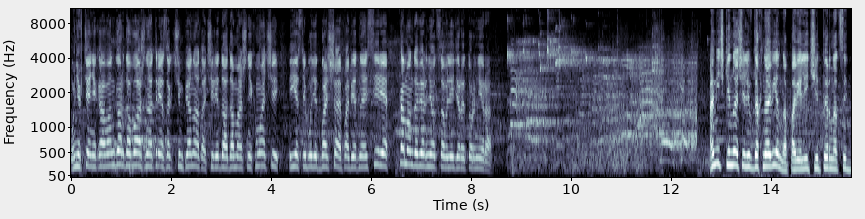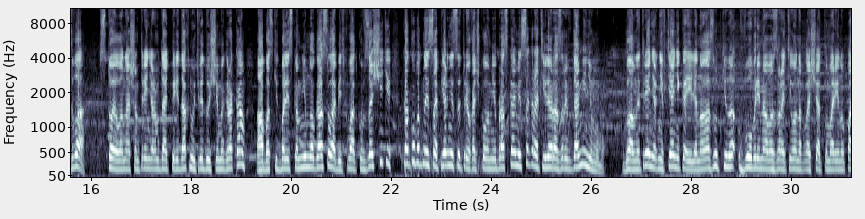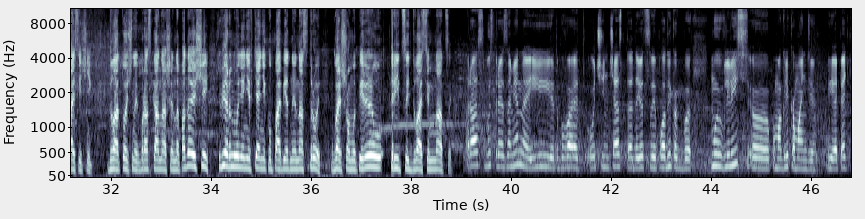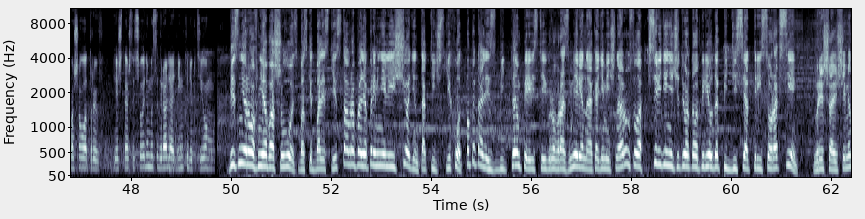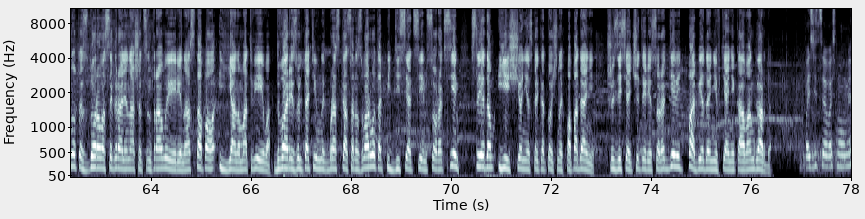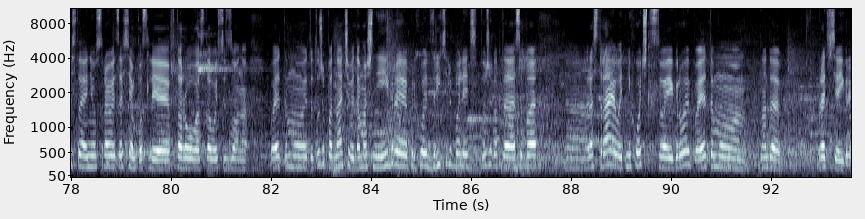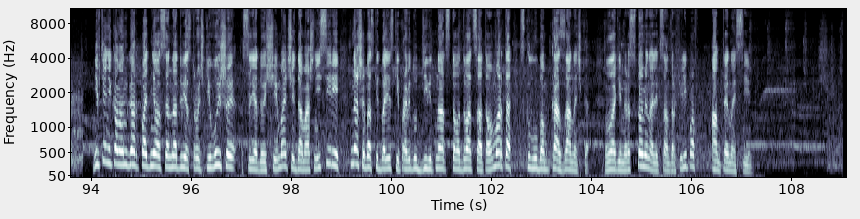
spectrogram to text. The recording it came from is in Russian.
У нефтяника «Авангарда» важный отрезок чемпионата, череда домашних матчей. И если будет большая победная серия, команда вернется в лидеры турнира. Амички начали вдохновенно, повели 14-2. Стоило нашим тренерам дать передохнуть ведущим игрокам, а баскетболисткам немного ослабить хватку в защите, как опытные соперницы трехочковыми бросками сократили разрыв до минимума. Главный тренер нефтяника Елена Лазуткина вовремя возвратила на площадку Марину Пасечник. Два точных броска нашей нападающей вернули нефтянику победный настрой. К большому перерыву 32-17. Раз, быстрая замена, и это бывает очень часто, дает свои плоды, как бы мы влились, э, помогли команде, и опять пошел отрыв. Я считаю, что сегодня мы сыграли одним коллективом. Без нервов не обошлось. Баскетболистки из Ставрополя применили еще один тактический ход. Попытались сбить темп, перевести игру в размеренное академичное русло в середине четвертого периода 53-47. В решающие минуты здорово сыграли наши центровые Ирина Остапова и Яна Матвеева. Два результативных броска с разворота 57-47, следом еще несколько точных попаданий. 64-49 победа нефтяника «Авангарда». Позиция восьмого места не устраивает совсем после второго с того сезона. Поэтому это тоже подначивает домашние игры, приходят зрители болеть, тоже как-то особо расстраивать не хочется своей игрой, поэтому надо брать все игры. Нефтяник «Авангард» поднялся на две строчки выше. Следующие матчи домашней серии наши баскетболистки проведут 19-20 марта с клубом «Казаночка». Владимир Стомин, Александр Филиппов, Антенна 7.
